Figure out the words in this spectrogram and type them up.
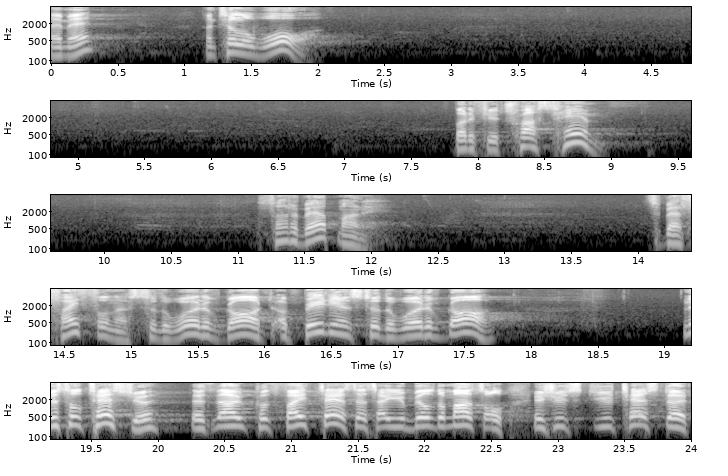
Amen? Until a war. But if you trust Him, it's not about money. It's about faithfulness to the Word of God, obedience to the Word of God. And this will test you. There's no, because faith tests, that's how you build a muscle, is you, you test it.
